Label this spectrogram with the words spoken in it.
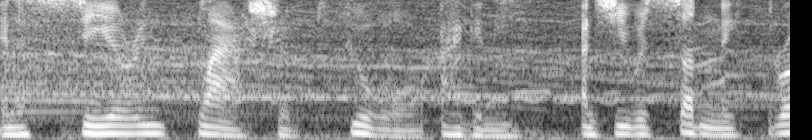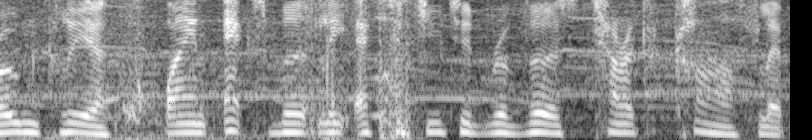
in a searing flash of pure agony, and she was suddenly thrown clear by an expertly executed reverse Tarek car flip.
